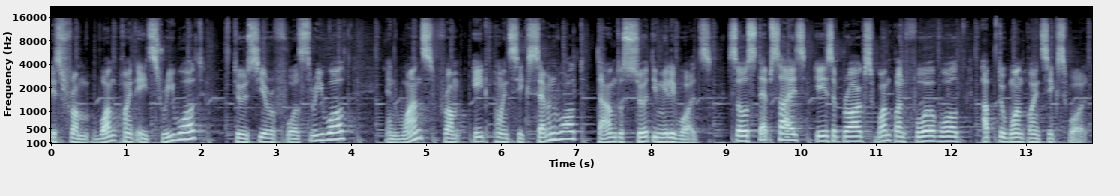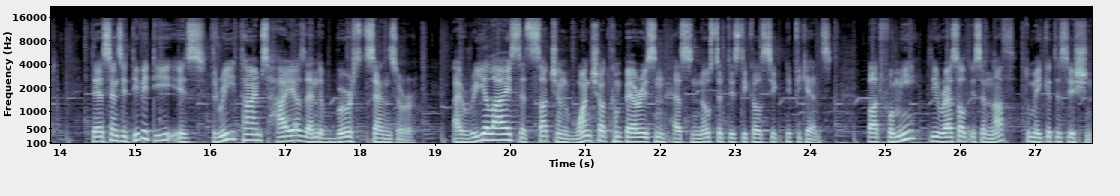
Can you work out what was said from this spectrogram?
is from 1.83 volt to 0.43 volt and once from 8.67 volt down to 30 millivolts. So step size is approx 1.4 volt up to 1.6 volt. The sensitivity is 3 times higher than the worst sensor. I realize that such an one-shot comparison has no statistical significance, but for me, the result is enough to make a decision.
